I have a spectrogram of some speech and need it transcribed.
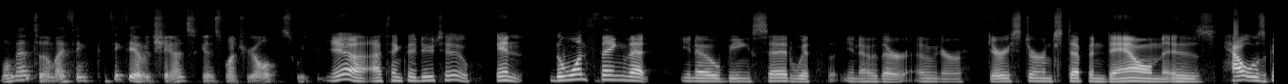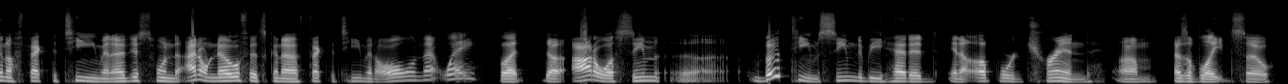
momentum. I think, I think they have a chance against Montreal this week. Yeah, I think they do too. And the one thing that, you know, being said with, you know, their owner, Gary Stern stepping down is how it was going to affect the team. And I just wanted, to, I don't know if it's going to affect the team at all in that way, but the Ottawa seem, uh, both teams seem to be headed in an upward trend um, as of late. So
